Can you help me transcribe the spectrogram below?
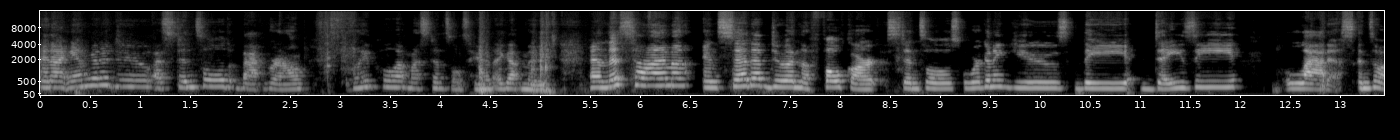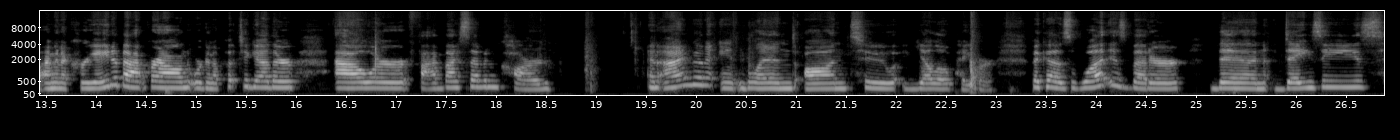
And I am going to do a stenciled background. Let me pull out my stencils here. They got moved. And this time, instead of doing the folk art stencils, we're going to use the Daisy lattice. And so I'm going to create a background. We're going to put together our five by seven card. And I'm going to ink blend onto yellow paper because what is better than daisies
